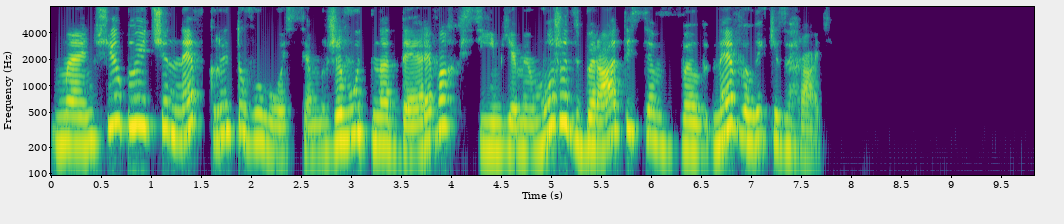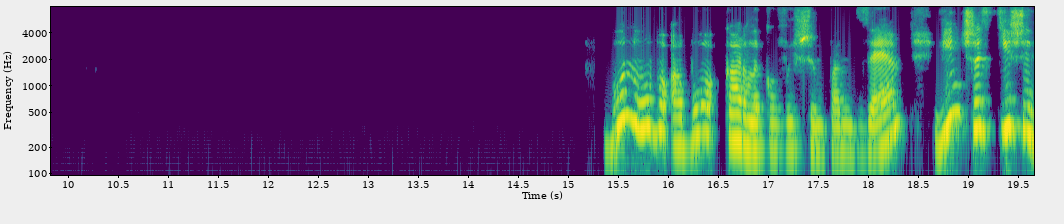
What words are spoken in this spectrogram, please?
Менші обличчя не вкрито волоссям, живуть на деревах сім'ями, можуть збиратися в вел- невеликі зграді. Бонобо або карликовий шимпанзе. Він частіше,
